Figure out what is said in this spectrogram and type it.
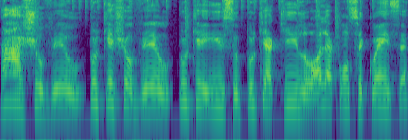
"Ah, choveu. Por que choveu? Por que isso? Por que aquilo? Olha a consequência".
